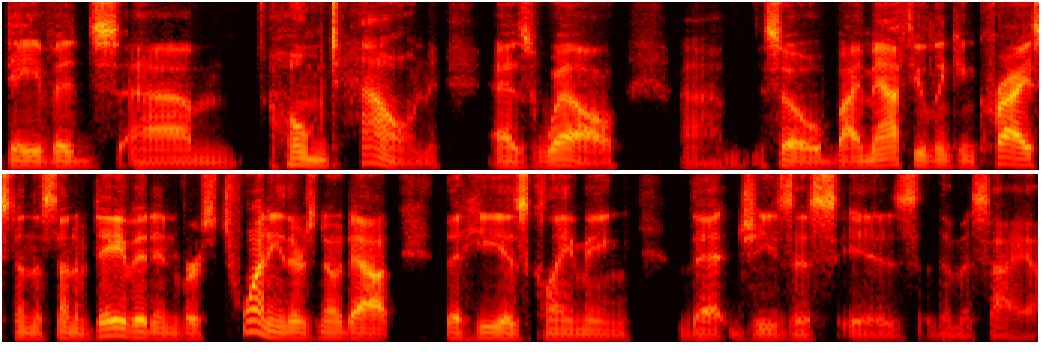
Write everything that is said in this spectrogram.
David's um, hometown as well. Um, so, by Matthew linking Christ and the Son of David in verse 20, there's no doubt that he is claiming that Jesus is the Messiah.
